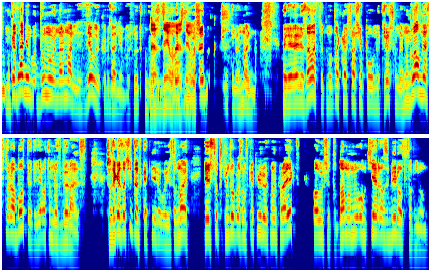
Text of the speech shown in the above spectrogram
Ну, когда-нибудь, думаю, нормально сделаю когда-нибудь. Ну, да, сделаешь, сделаешь. Нормально реализовать тут, но так, конечно, вообще полный трэш. Ну, главное, что работает, и я в этом разбираюсь. Что такая защита от копирования. Мой, если кто таким образом скопирует мой проект, получит, то там ему он хер разберется в нем.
